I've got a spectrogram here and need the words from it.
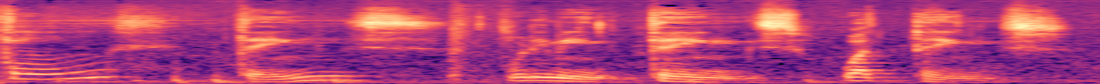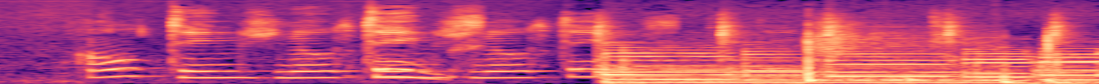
Things. Things? What do you mean, things? What things? All things, no things, no things.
